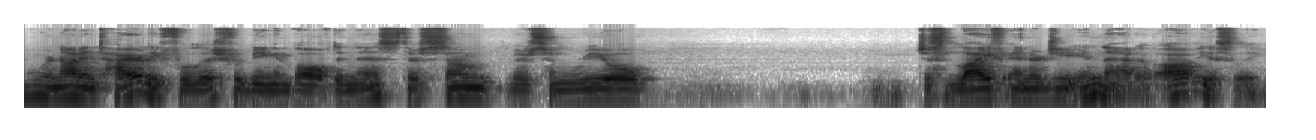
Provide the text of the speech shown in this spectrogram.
We're not entirely foolish for being involved in this. There's some there's some real just life energy in that, obviously.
